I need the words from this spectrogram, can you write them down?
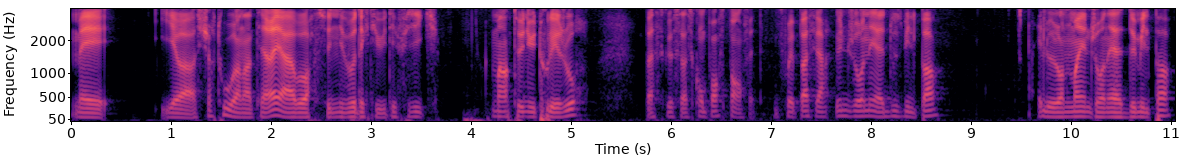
Mais il y a surtout un intérêt à avoir ce niveau d'activité physique maintenu tous les jours, parce que ça se compense pas en fait. Vous pouvez pas faire une journée à 12 000 pas et le lendemain une journée à 2000 pas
